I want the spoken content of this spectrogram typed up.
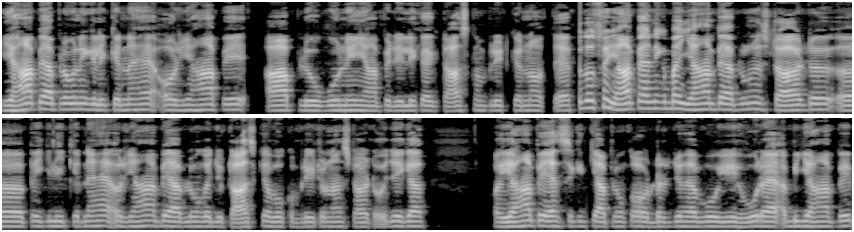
यहाँ पे आप लोगों ने क्लिक करना है और यहाँ पे आप लोगों ने यहाँ पे डेली का एक टास्क कंप्लीट करना होता है। तो दोस्तों, यहाँ पे आने के बाद यहाँ पे आप लोगों ने स्टार्ट पे क्लिक करना है और यहाँ पे आप लोगों का जो टास्क है वो कंप्लीट होना स्टार्ट हो जाएगा। और यहाँ पे ऐसे कि आप लोगों का ऑर्डर जो है वो ये हो रहा है। अभी यहाँ पे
